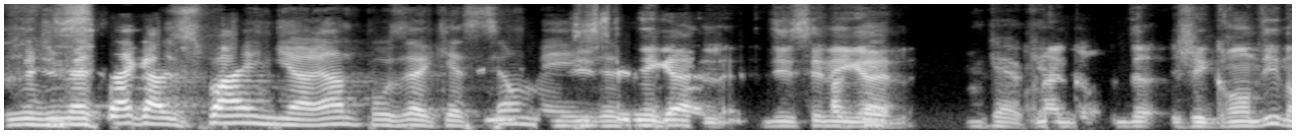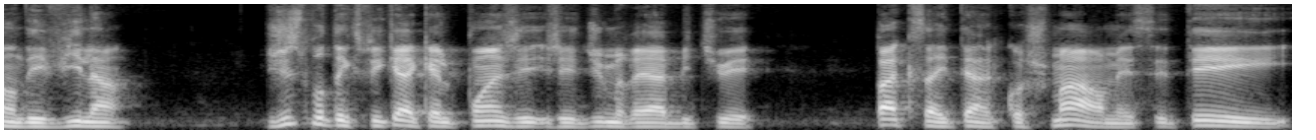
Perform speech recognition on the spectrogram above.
je me sens quand suis pas ignorant de poser la question, mais. Du Sénégal. Du Sénégal. J'ai grandi dans des villas juste pour t'expliquer à quel point j'ai dû me réhabituer. Pas que ça a été un cauchemar, mais c'était.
